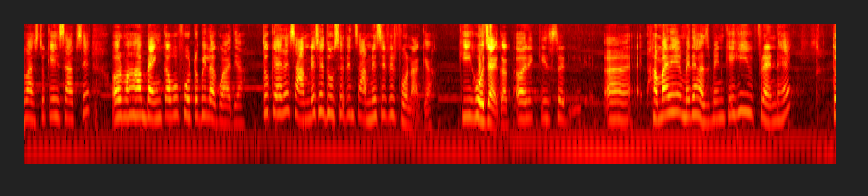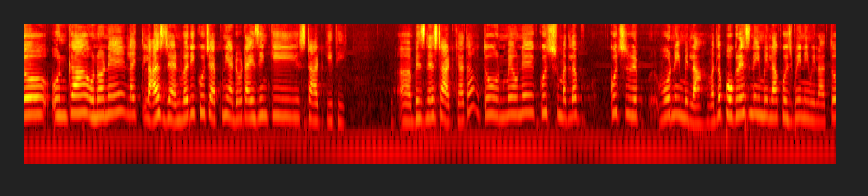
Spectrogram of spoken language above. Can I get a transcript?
वास्तु के हिसाब से, और वहाँ बैंक का वो फ़ोटो भी लगवा दिया। तो कह रहे सामने से दूसरे दिन सामने से फिर फ़ोन आ गया कि हो जाएगा। और एक स्टडी हमारे, मेरे हस्बैंड के ही फ्रेंड है। तो उनका, उन्होंने लाइक लास्ट जनवरी कुछ अपनी एडवर्टाइजिंग की स्टार्ट की थी। बिज़नेस स्टार्ट किया था। तो उनमें उन्हें कुछ मतलब कुछ वो नहीं मिला मतलब प्रोग्रेस नहीं मिला, कुछ भी नहीं मिला। तो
